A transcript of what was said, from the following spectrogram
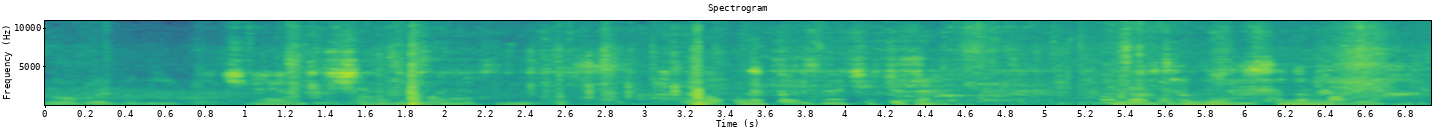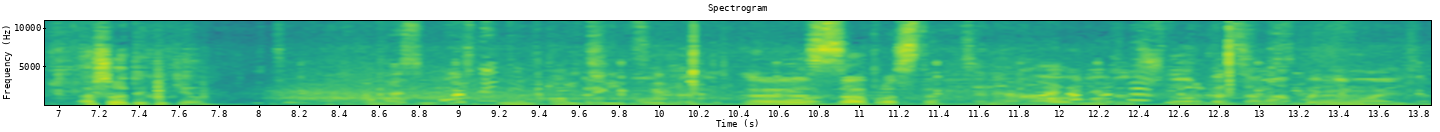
Добре, подожди. Ще, ще нормально. Ну, не той, значить, уже. Завтра буде все нормально. А що ти хотів? А у вас можна підключитися? Е, запросто. Це не ауді, тут шторка сама піднімається.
